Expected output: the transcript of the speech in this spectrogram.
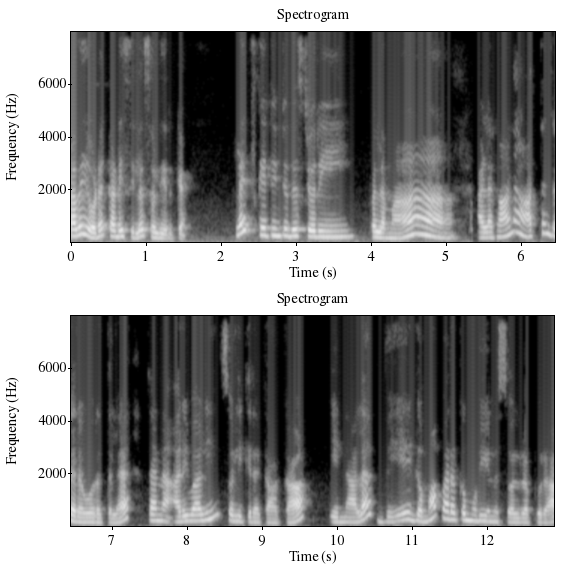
கதையோட கடைசியில் சொல்லியிருக்கேன். Let's get in to the story போலமா அழகான ஆத்தங்கரை ஓரத்தில் தன்னை அறிவாளின்னு சொல்லிக்கிற காக்கா என்னால் வேகமாக பறக்க முடியும்னு சொல்கிற புறா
